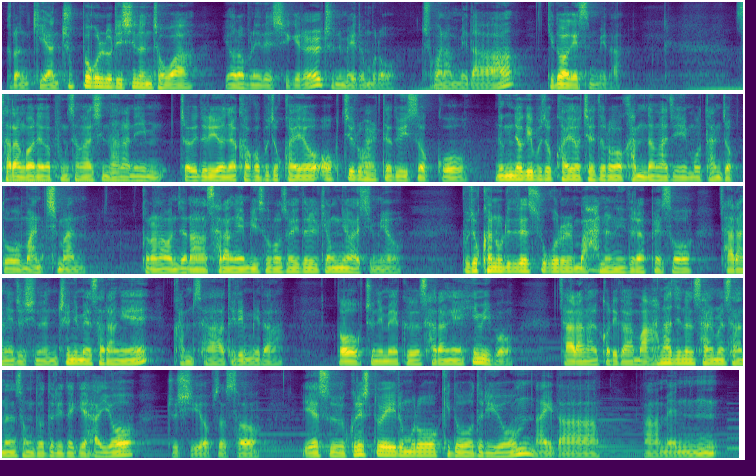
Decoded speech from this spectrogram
그런 귀한 축복을 누리시는 저와 여러분이 되시기를 주님의 이름으로 축원합니다. 기도하겠습니다. 사랑과 은혜가 풍성하신 하나님, 저희들이 연약하고 부족하여 억지로 할 때도 있었고 능력이 부족하여 제대로 감당하지 못한 적도 많지만 그러나 언제나 사랑의 미소로 저희들을 격려하시며 부족한 우리들의 수고를 많은 이들 앞에서 자랑해 주시는 주님의 사랑에 감사드립니다. 더욱 주님의 그 사랑에 힘입어 자랑할 거리가 많아지는 삶을 사는 성도들이 되게 하여 주시옵소서. 예수 그리스도의 이름으로 기도드리옵나이다. 아멘.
